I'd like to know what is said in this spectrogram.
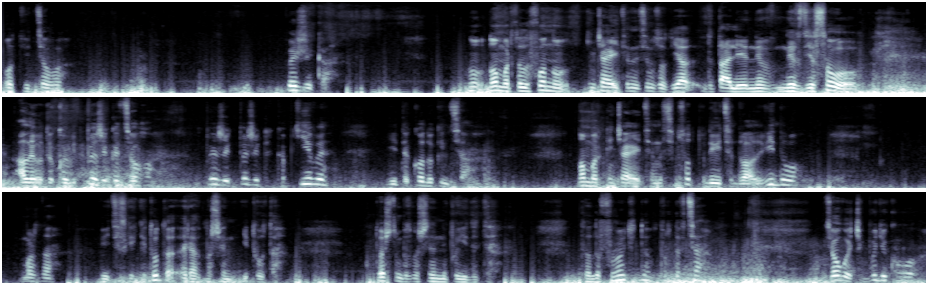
от від цього пижика. Ну, номер телефону кінчається на 700. Я деталі не, не з'ясовував. Але отако від пижика цього. Пижик, пижик, каптіви і тако до кінця. Номер кінчається на 700, подивіться два відео. Можна, дивіться, скільки тут ряд машин і тут. Точно без машини не поїдете. Телефонуйте до продавця цього чи будь-якого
